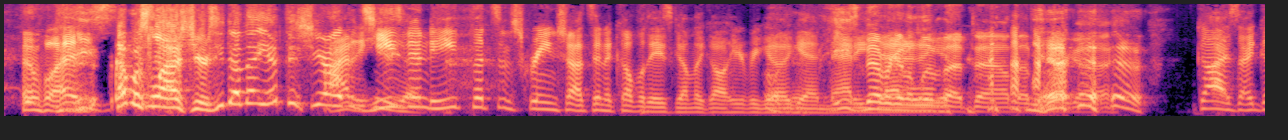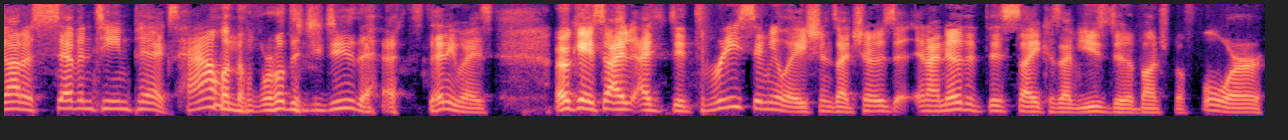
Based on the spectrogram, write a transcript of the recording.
what? He's- That was last year's. He done that yet this year? I I- haven't seen he's been he put some screenshots in a couple days ago. I'm like, oh, here we go Okay. again. He's Maddie's never going to live again. that down. That yet. poor guy. Guys, I got a 17 picks. How in the world did you do that? Anyways, okay, so I, I did three simulations. I chose, and I know that this site, because I've used it a bunch before,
